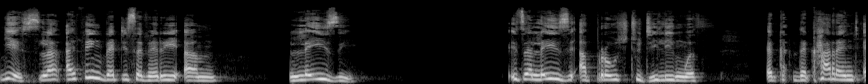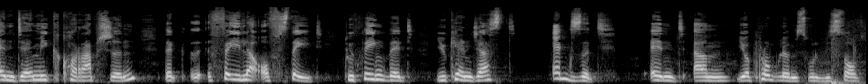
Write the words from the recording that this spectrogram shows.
yes, I think that is a very um, lazy it's a lazy approach to dealing with the current endemic corruption, the failure of state, to think that you can just exit and um, your problems will be solved.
